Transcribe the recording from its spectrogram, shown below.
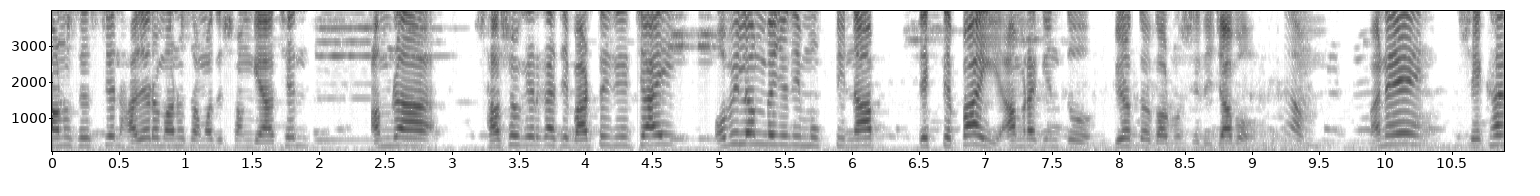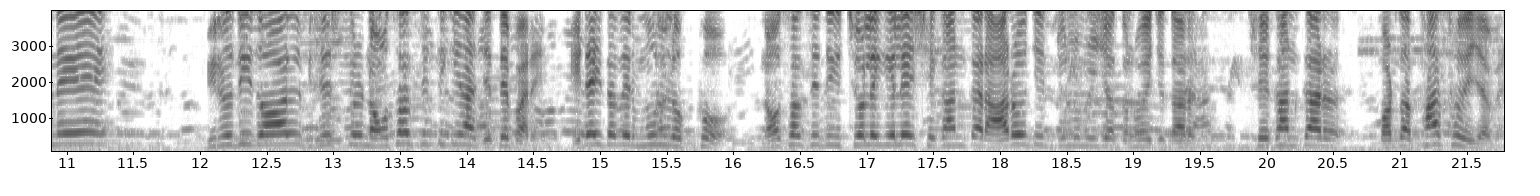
মানুষ এসছেন, হাজারো মানুষ আমাদের সঙ্গে আছেন। আমরা শাসকের কাছে বার্তা দিতে চাই, অবিলম্বে যদি মুক্তি না দেখতে পাই, আমরা কিন্তু বৃহত্তর কর্মসূচি যাব। মানে সেখানে বিরোধী দল, বিশেষ করে নওসাদ সিদ্দিকি না যেতে পারে। এটাই তাদের মূল লক্ষ্য। নওসাদ সিদ্দিকি চলে গেলে সেখানকার আরও যে জুলুম নির্যাতন হয়েছে, তার সেখানকার পর্দা ফাঁস হয়ে যাবে।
